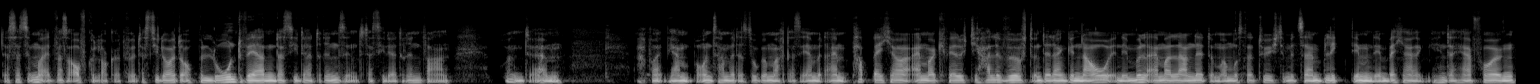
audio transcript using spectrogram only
dass das immer etwas aufgelockert wird, dass die Leute auch belohnt werden, dass sie da drin sind, dass sie da drin waren. Und ähm, ach, bei, wir haben, bei uns haben wir das so gemacht, dass er mit einem Pappbecher einmal quer durch die Halle wirft und der dann genau in den Mülleimer landet und man muss natürlich mit seinem Blick dem, dem Becher hinterher folgen.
